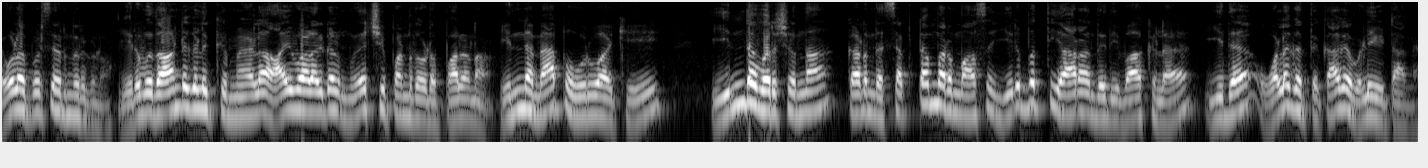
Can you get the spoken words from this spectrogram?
எவ்வளோ பெருசாக இருந்திருக்கணும்? இருபது ஆண்டுகளுக்கு மேலே ஆய்வாளர்கள் முயற்சி பண்ணதோட பலனா? இந்த மேப்பை உருவாக்கி இந்த வருஷம்தான் கடந்த செப்டம்பர் மாதம் இருபத்தி ஆறாம் தேதி வாக்கில் இதை உலகத்துக்காக வெளியிட்டாங்க.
